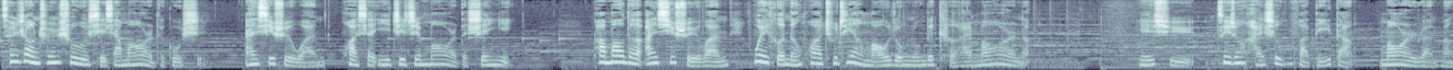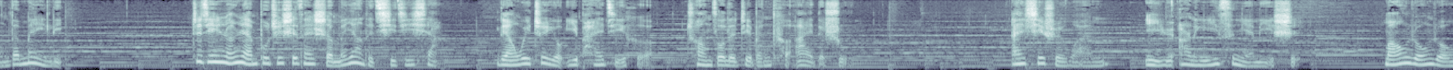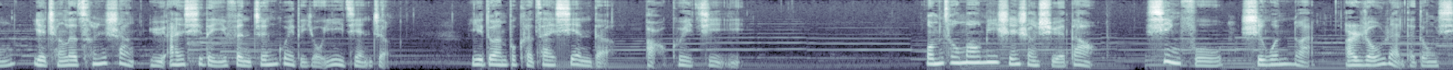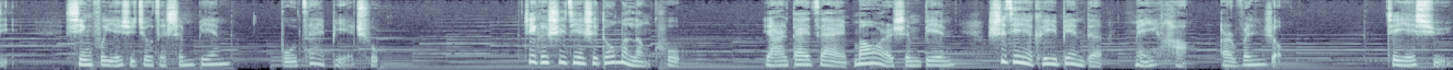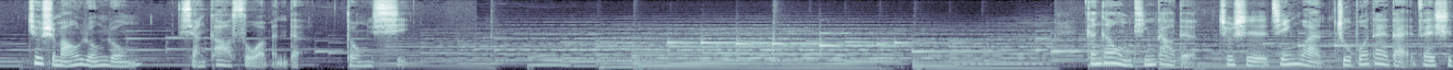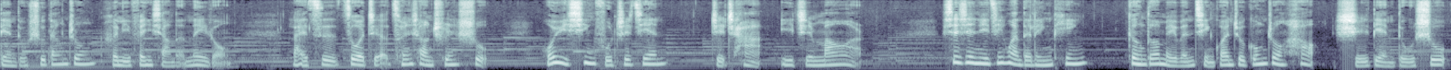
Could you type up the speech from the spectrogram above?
村上春树写下猫儿的故事，安溪水丸画下一只只猫儿的身影。怕猫的安溪水丸为何能画出这样毛茸茸的可爱猫儿呢？也许最终还是无法抵挡猫儿软萌的魅力。至今仍然不知是在什么样的契机下，两位挚友一拍即合，创作了这本可爱的书。安溪水丸已于二零一四年离世，毛茸茸也成了村上与安溪的一份珍贵的友谊见证，一段不可再现的宝贵记忆。我们从猫咪身上学到。幸福是温暖而柔软的东西，幸福也许就在身边，不在别处。这个世界是多么冷酷，然而待在猫儿身边，世界也可以变得美好而温柔。这也许就是毛茸茸想告诉我们的东西。刚刚我们听到的就是今晚主播戴戴在十点读书当中和你分享的内容，来自作者村上春树。我与幸福之间，只差一只猫儿。谢谢你今晚的聆听，更多美文请关注公众号“十点读书”。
